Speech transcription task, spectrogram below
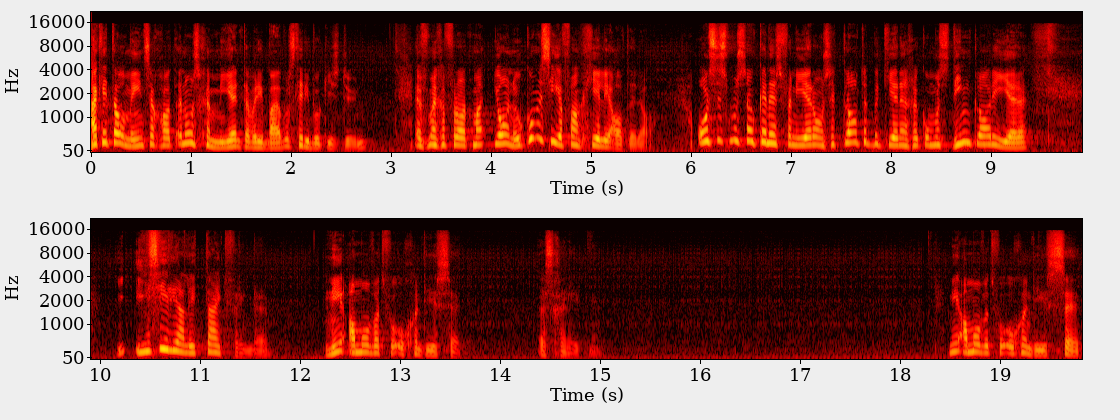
ek het al mense gehad in ons gemeente wat die Bybelstudieboekies doen en vir my gevra het, "Maar Johan, hoekom is die evangelie altyd daar? Ons is mos nou kinders van die Here, ons het klaar tot bekering gekom, ons dien klaar die Here." Hier is die realiteit, vriende. Nie almal wat ver oggend hier sit is gered nie. Nie almal wat ver oggend hier sit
